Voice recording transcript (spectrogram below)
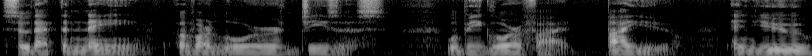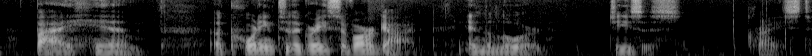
so that the name of our Lord Jesus will be glorified by you and you by him, according to the grace of our God and the Lord Jesus Christ.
